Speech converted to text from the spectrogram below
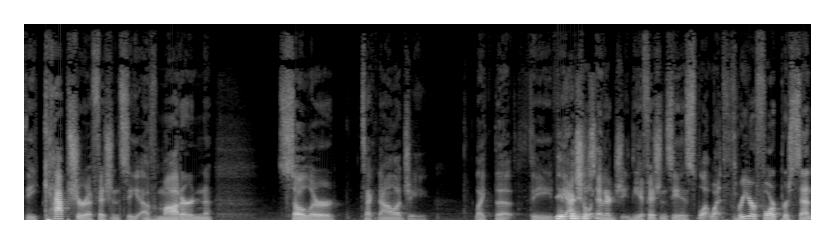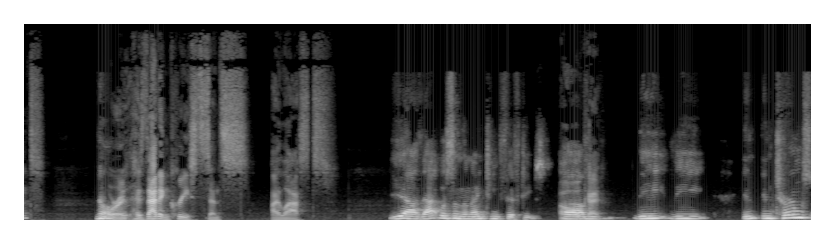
the capture efficiency of modern solar technology like the the, the, the actual energy the efficiency is what what three or four percent no or has that increased since i last yeah that was in the 1950s oh okay um, the the in, in terms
